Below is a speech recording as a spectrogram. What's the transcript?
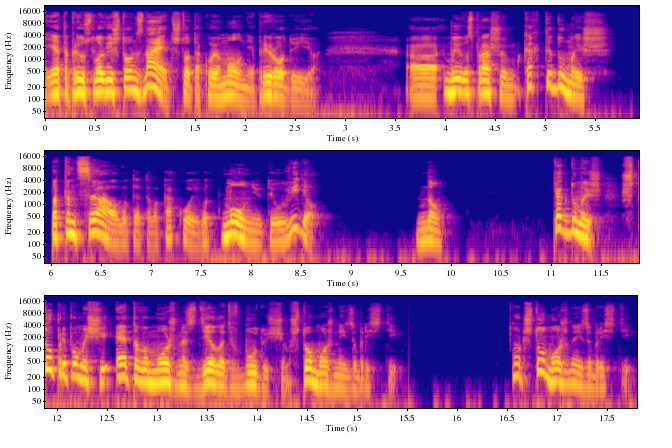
И это при условии, что он знает, что такое молния, природу ее. А, мы его спрашиваем, как ты думаешь, потенциал вот этого какой? Вот молнию ты увидел? Ну, как думаешь, что при помощи этого можно сделать в будущем? Что можно изобрести? Вот что можно изобрести?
